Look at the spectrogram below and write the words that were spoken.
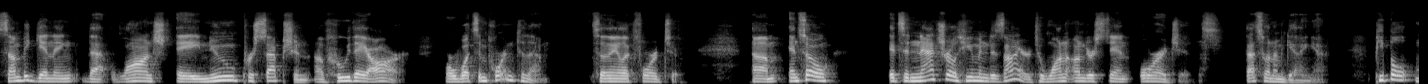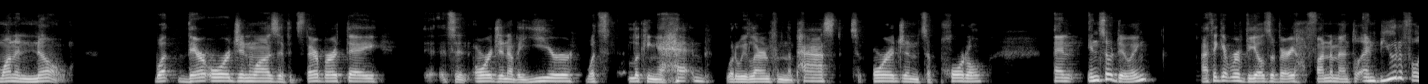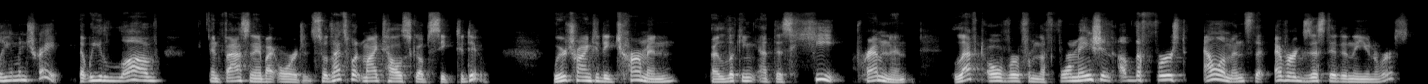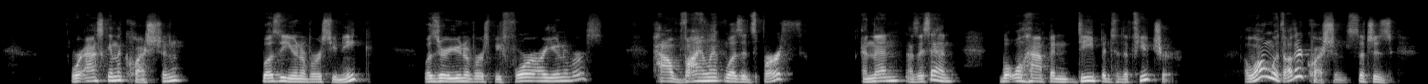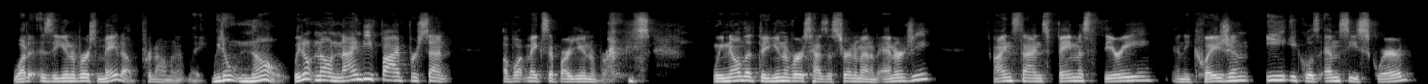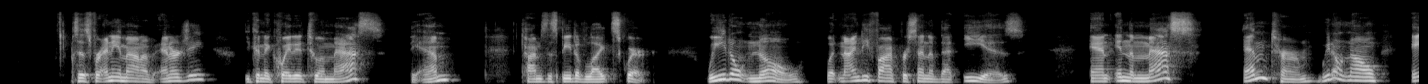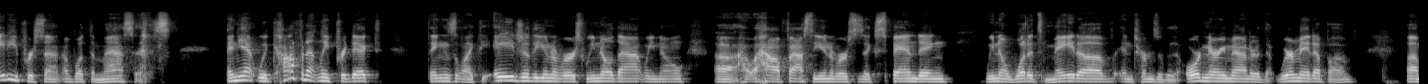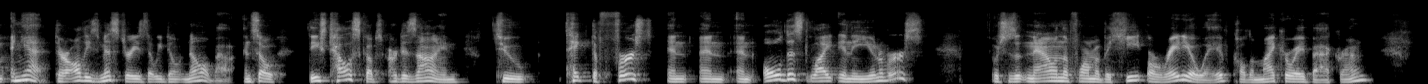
some beginning that launched a new perception of who they are or what's important to them. So they look forward to. Um, and so it's a natural human desire to want to understand origins. That's what I'm getting at. People want to know what their origin was, if it's their birthday, it's an origin of a year, what's looking ahead, what do we learn from the past? It's an origin, it's a portal. And in so doing, I think it reveals a very fundamental and beautiful human trait that we love and fascinated by origins. So that's what my telescopes seek to do. We're trying to determine by looking at this heat remnant left over from the formation of the first elements that ever existed in the universe. We're asking the question Was the universe unique? Was there a universe before our universe? How violent was its birth? And then, as I said, what will happen deep into the future? Along with other questions such as what is the universe made of predominantly? We don't know. We don't know 95% of what makes up our universe. we know that the universe has a certain amount of energy. Einstein's famous theory and equation, E equals mc squared, says for any amount of energy, you can equate it to a mass, the m, times the speed of light squared. We don't know what 95% of that E is. And in the mass M term, we don't know 80% of what the mass is. And yet we confidently predict things like the age of the universe. We know that. We know uh, how, how fast the universe is expanding. We know what it's made of in terms of the ordinary matter that we're made up of. Um, and yet there are all these mysteries that we don't know about. And so these telescopes are designed to take the first and, and, and oldest light in the universe, which is now in the form of a heat or radio wave called a microwave background.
